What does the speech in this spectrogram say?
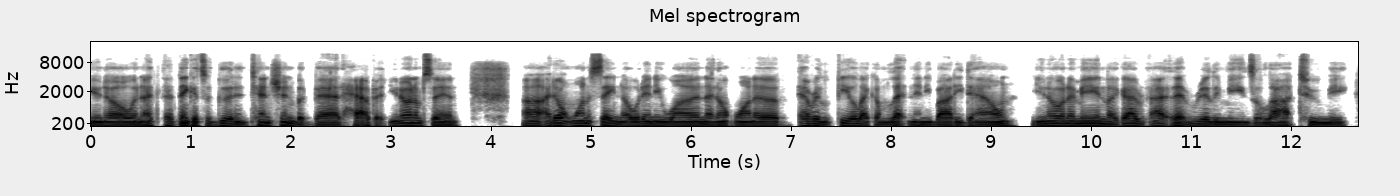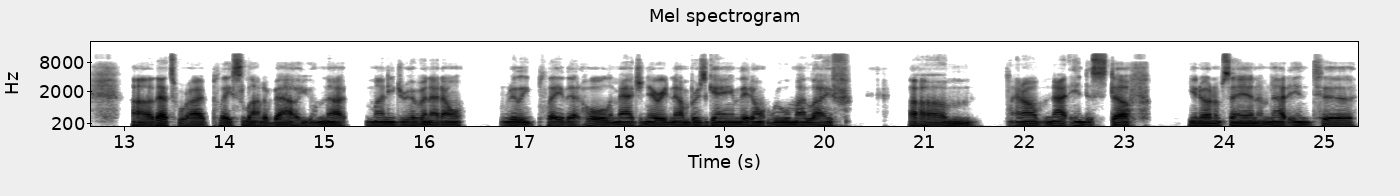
you know and I, I think it's a good intention but bad habit you know what i'm saying? Uh, i don't want to say no to anyone. I don't want to ever feel like i'm letting anybody down you know what i mean? Like I, I that really means a lot to me. Uh, that's where i place a lot of value. I'm not money driven. I don't really play that whole imaginary numbers game. They don't rule my life. Um, i don't I'm not into stuff you know what i'm saying? I'm not into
